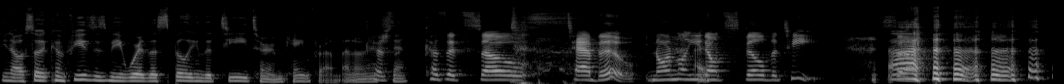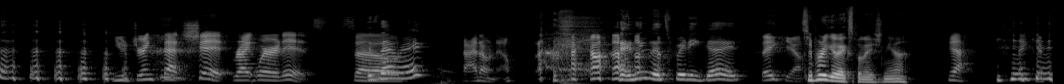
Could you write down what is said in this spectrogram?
You know, so it confuses me where the spilling the tea term came from. I don't understand. because it's so taboo. Normally, you I- don't spill the tea. So Ah. you drink that shit right where it is. So Is that right? I don't know. I think that's pretty good. Thank you. it's a pretty good explanation. Yeah. Yeah. Thank you.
